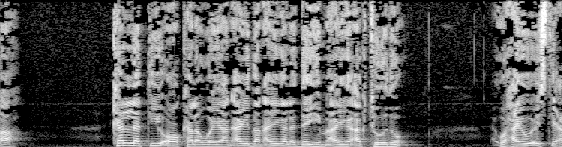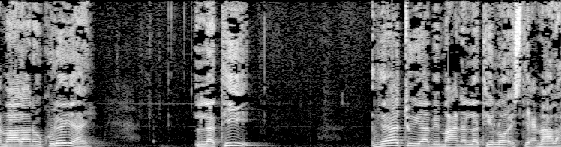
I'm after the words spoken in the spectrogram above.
ah kalatii oo kale weeyaan aydan ayaga ladayhim ayaga agtoodo waxay u isticmaalaan oo kuleeyahay latii daatu yaa bimacna latii loo isticmaala.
